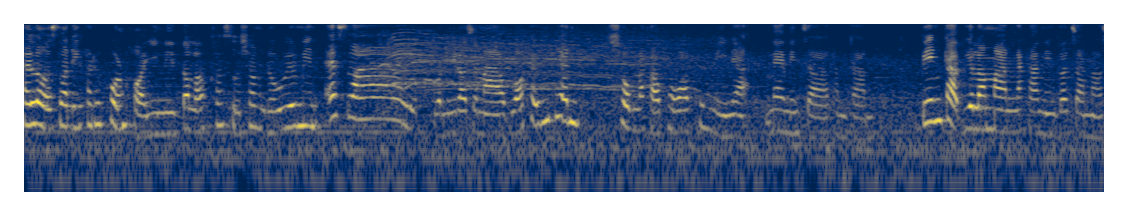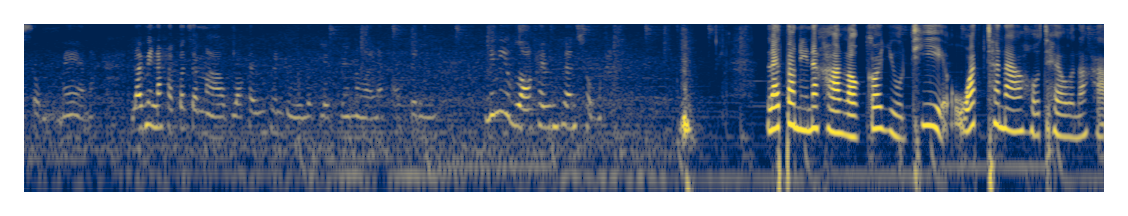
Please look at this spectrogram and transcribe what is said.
ฮัลโหล สวัสดีค่ะทุกคน ขอยินดีต้อนรับเข้าสู่ช่อง The Women SY วันนี้เราจะมาบล็อกให้เพื่อนๆชมนะคะ เพราะว่าพรุ่งนี้เนี่ย แม่มินจะทำการบินกลับเยอรมันนะคะ มินก็จะมาส่งแม่นะคะ แล้วมินนะคะก็จะมาบล็อกให้เพื่อนๆดูเล็กๆน้อยๆนะคะ เป็นมินิบล็อกให้เพื่อนๆชมค่ะ และตอนนี้นะคะเราก็อยู่ที่วัฒนาโฮเทลนะคะ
